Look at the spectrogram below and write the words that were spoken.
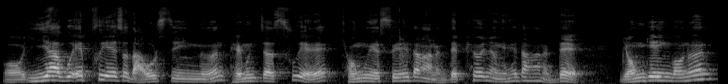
어, 2하고 F에서 나올 수 있는 대문자 수의 경우의 수에 해당하는데 표현형에 해당하는데 0개인 거는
